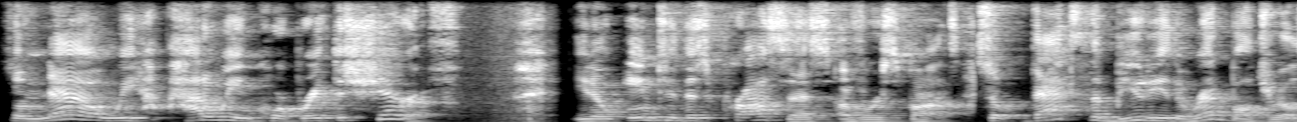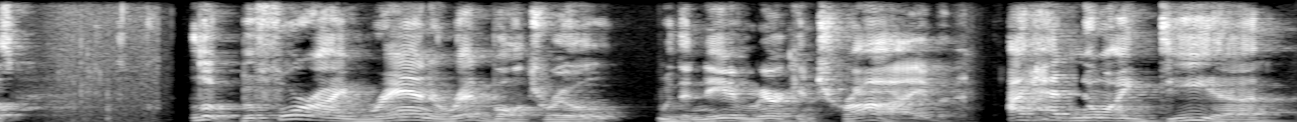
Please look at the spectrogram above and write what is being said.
So now we how do we incorporate the sheriff, you know, into this process of response? So that's the beauty of the red ball drills. Look, before I ran a red ball drill with a Native American tribe, I had no idea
